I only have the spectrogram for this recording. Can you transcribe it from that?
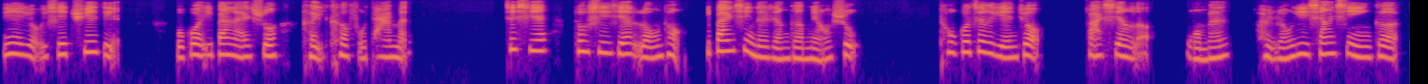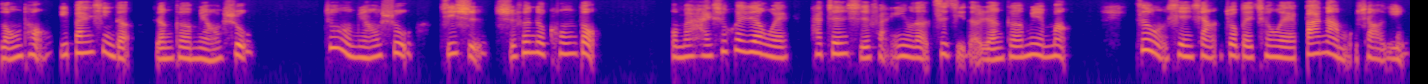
你也有一些缺点，不过一般来说可以克服它们。这些都是一些笼统、一般性的人格描述。透过这个研究，发现了我们很容易相信一个笼统、一般性的人格描述。这种描述即使十分的空洞，我们还是会认为。它真实反映了自己的人格面貌，这种现象就被称为巴纳姆效应。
